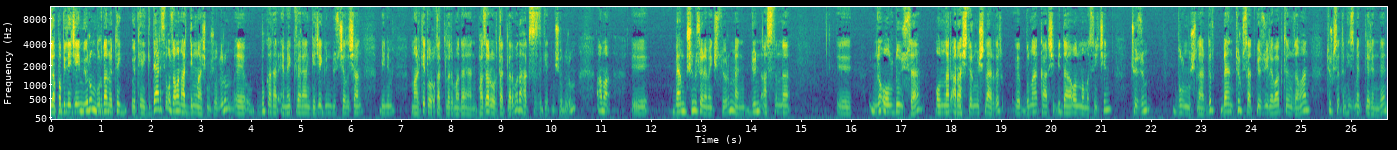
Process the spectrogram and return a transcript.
yapabileceğim yorum buradan öte öteye giderse o zaman haddimi aşmış olurum. E, bu kadar emek veren, gece gündüz çalışan benim market ortaklarıma da yani pazar ortaklarıma da haksızlık etmiş olurum. Ama e, ben şunu söylemek istiyorum. Ben dün aslında e, ne olduysa onlar araştırmışlardır ve buna karşı bir daha olmaması için çözüm bulmuşlardır. Ben TürkSat gözüyle baktığım zaman TürkSat'ın hizmetlerinde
